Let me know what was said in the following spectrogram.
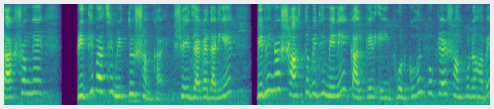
তার সঙ্গে বৃদ্ধি পাচ্ছে মৃত্যুর সংখ্যায়। সেই জায়গায় দাঁড়িয়ে বিভিন্ন স্বাস্থ্যবিধি মেনেই কালকের এই ভোট গ্রহণ প্রক্রিয়া সম্পূর্ণ হবে।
